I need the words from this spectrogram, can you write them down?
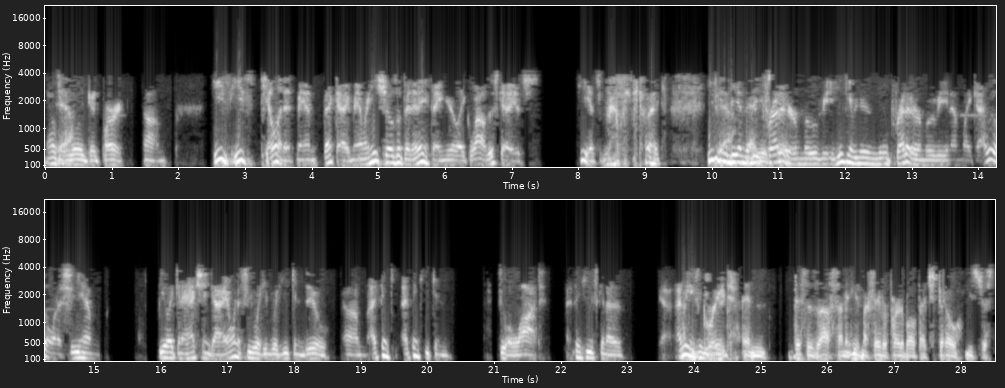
That was Yeah. a really good part. Um, he's he's killing it, man. That guy, man. When he shows up at anything, you're like, wow, this guy is he is really good. He's going to be in the new Predator movie. He's going to be in the new Predator movie, and I'm like, I really want to see him be like an action guy. I want to see what he what he can do. Um, I think I think he can do a lot. I think he's gonna. Yeah, I think he's, he's gonna be great, and this is us. I mean, he's my favorite part about that show. He's just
